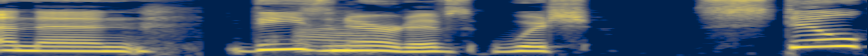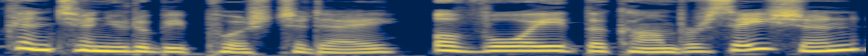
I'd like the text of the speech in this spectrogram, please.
And then these Wow. narratives, which still continue to be pushed today, avoid the conversation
